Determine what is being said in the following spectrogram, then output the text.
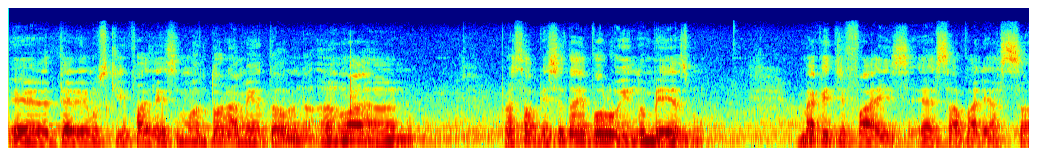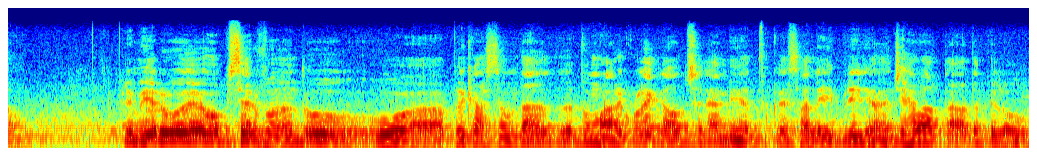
é, teremos que fazer esse monitoramento ano, a ano, para saber se está evoluindo mesmo. Como é que a gente faz essa avaliação? Primeiro, observando a aplicação da, do marco legal do saneamento, com essa lei brilhante relatada pelo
